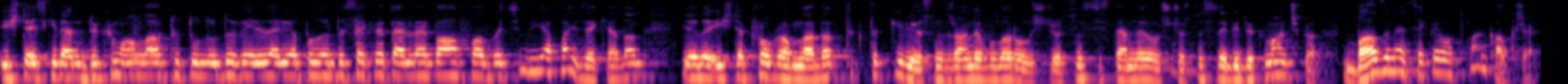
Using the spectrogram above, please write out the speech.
İşte eskiden dokümanlar tutulurdu, veriler yapılırdı, sekreterler daha fazla. Şimdi yapay zekadan ya da işte programlardan tık tık giriyorsunuz, randevular oluşturuyorsunuz, sistemler oluşturuyorsunuz, size bir doküman çıkıyor. Bazı meslekler ortadan kalkacak.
